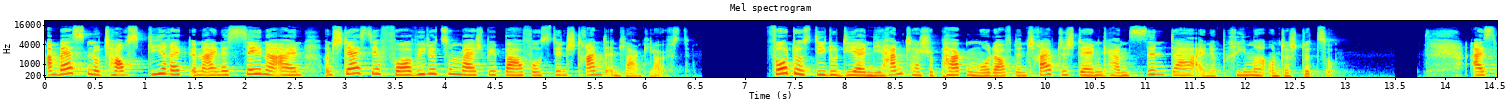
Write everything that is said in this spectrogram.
Am besten du tauchst direkt in eine Szene ein und stellst dir vor, wie du zum Beispiel barfuß den Strand entlang läufst. Fotos, die du dir in die Handtasche packen oder auf den Schreibtisch stellen kannst, sind da eine prima Unterstützung. Als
